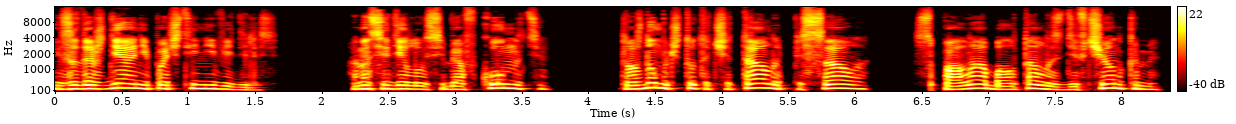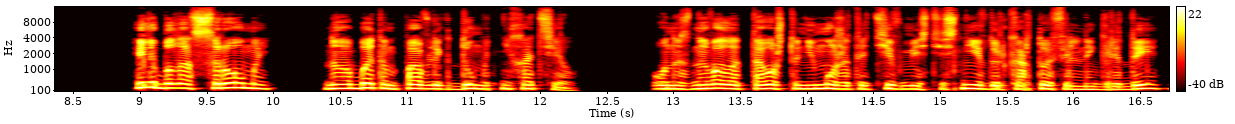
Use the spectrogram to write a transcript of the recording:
Из-за дождя они почти не виделись. Она сидела у себя в комнате, должно быть, что-то читала, писала, спала, болтала с девчонками. Или была с Ромой, но об этом Павлик думать не хотел. Он изнывал от того, что не может идти вместе с ней вдоль картофельной гряды,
